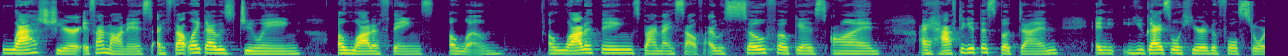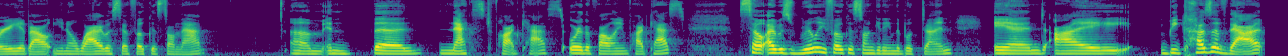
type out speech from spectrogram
last year, if I'm honest, I felt like I was doing a lot of things alone, a lot of things by myself. I was so focused on I have to get this book done, and you guys will hear the full story about, you know, why I was so focused on that um, in the next podcast or the following podcast. So I was really focused on getting the book done. And I, because of that,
